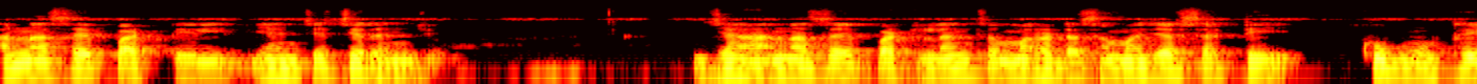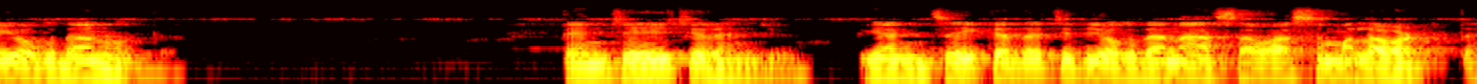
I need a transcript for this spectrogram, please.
अण्णासाहेब पाटील यांचे चिरंजीव. ज्या अण्णासाहेब पाटलांचं मराठा समाजासाठी खूप मोठं योगदान होतं. त्यांचेही चिरंजीव. यांचंही कदाचित योगदान असावं असं मला वाटतं.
